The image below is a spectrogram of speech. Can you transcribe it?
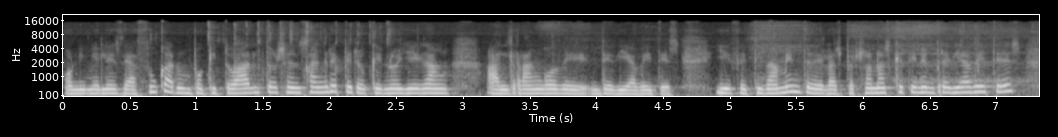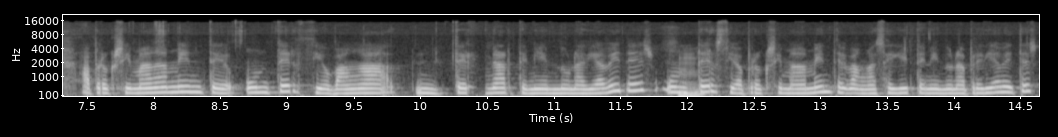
o niveles de azúcar un poquito altos en sangre, pero que no llegan al rango de, diabetes. Y efectivamente, de las personas que tienen prediabetes, aproximadamente un tercio van a terminar teniendo una diabetes, un tercio aproximadamente van a seguir teniendo una prediabetes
